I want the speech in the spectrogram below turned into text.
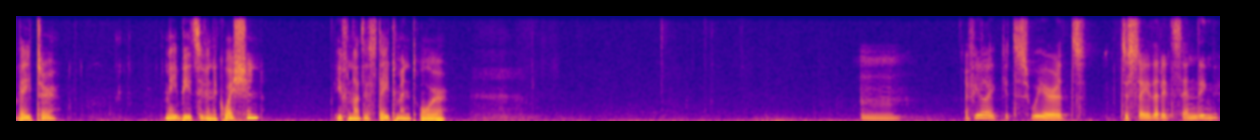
later? Maybe it's even a question, if not a statement or Mm, I feel like it's weird to say that it's ending.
